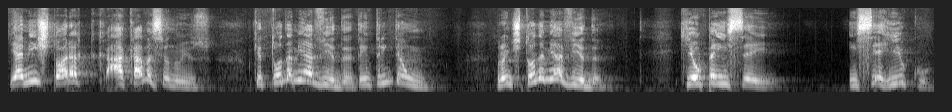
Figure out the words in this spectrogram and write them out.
E a minha história acaba sendo isso. Porque toda a minha vida, eu tenho 31, durante toda a minha vida, que eu pensei em ser rico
